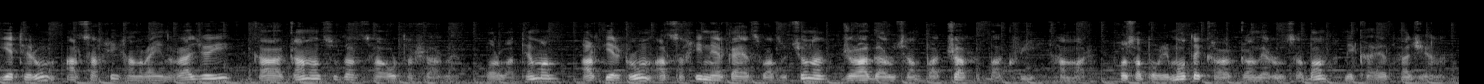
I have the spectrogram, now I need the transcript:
Եթերում Արցախի հանրային ռադիոյի քաղաքական անցուդարձ հաղորդաշարն է։ Օրվա թեման՝ արտերկրում Արցախի ներկայացվածությունը ջրագարության պատճառ Բաքվի համար։ Խոսափողի մոտ է քաղաքական վերլուծաբան Միքայել Հաջյանը։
